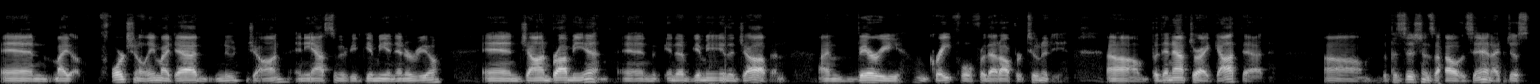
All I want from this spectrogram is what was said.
And my fortunately, my dad knew Jon, and he asked him if he'd give me an interview, and Jon brought me in and ended up giving me the job. And I'm very grateful for that opportunity. Um, but then after I got that, um, the positions I was in, I just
